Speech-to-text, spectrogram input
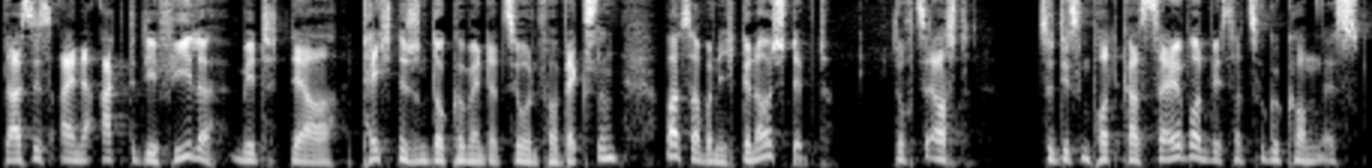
Das ist eine Akte, die viele mit der technischen Dokumentation verwechseln, was aber nicht genau stimmt. Doch zuerst zu diesem Podcast selber und wie es dazu gekommen ist.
